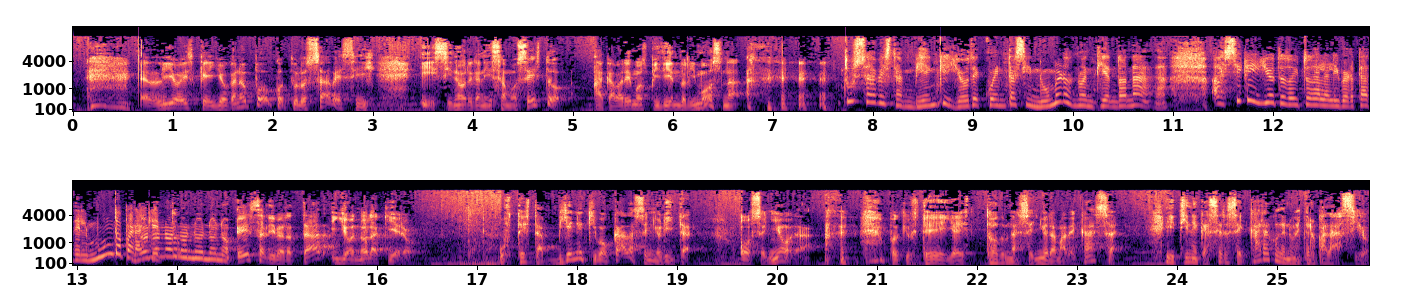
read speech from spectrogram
el lío es que yo gano poco, tú lo sabes, y, y si no organizamos esto, acabaremos pidiendo limosna. tú sabes también que yo de cuentas y números no entiendo nada. Así que yo te doy toda la libertad del mundo para no, que no, tú... No, no, no, no, esa libertad yo no la quiero. Usted está bien equivocada, señorita. O señora. Porque usted ya es toda una señora ama de casa. Y tiene que hacerse cargo de nuestro palacio.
